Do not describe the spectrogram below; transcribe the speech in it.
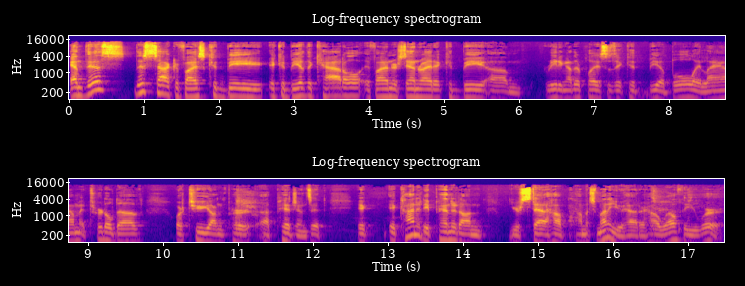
and this this sacrifice could be it could be of the cattle, if I understand right. It could be um, reading other places. It could be a bull, a lamb, a turtle dove, or two young per, uh, pigeons. It it it kind of depended on your stat, how how much money you had, or how wealthy you were.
